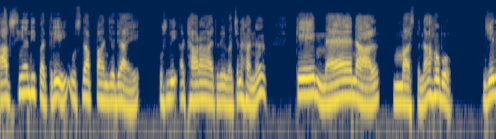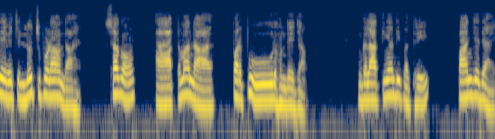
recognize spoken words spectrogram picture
ਆਪਸੀਆਂ ਦੀ ਪਤਰੀ ਉਸ ਦਾ 5 ਅਧਿਆਏ, ਉਸ ਦੀ 18 ਆਇਤ ਦੇ ਵਚਨ ਹਨ ਕਿ ਮੈਂ ਨਾਲ ਮਸਤ ਨਾ ਹੋਵੋ, ਜਿਹਦੇ ਵਿੱਚ ਲੁੱਚਪੁਣਾ ਹੁੰਦਾ ਹੈ। ਸਗੋਂ ਆਤਮਾ ਨਾਲ ਭਰਪੂਰ ਹੁੰਦੇ ਜਾਓ। ਗਲਾਤੀਆਂ ਦੀ ਪਤਰੀ 5 ਅਧਿਆਏ,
